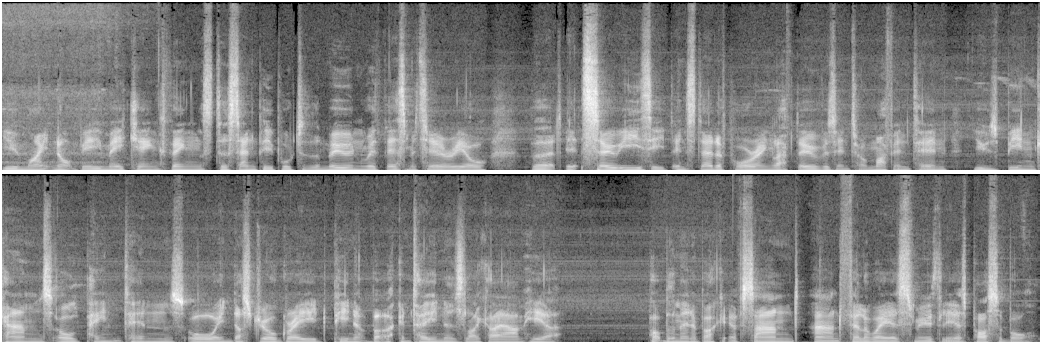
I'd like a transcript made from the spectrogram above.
You might not be making things to send people to the moon with this material, but it's so easy. Instead of pouring leftovers into a muffin tin, use bean cans, old paint tins, or industrial grade peanut butter containers like I am here. Pop them in a bucket of sand and fill away as smoothly as possible.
